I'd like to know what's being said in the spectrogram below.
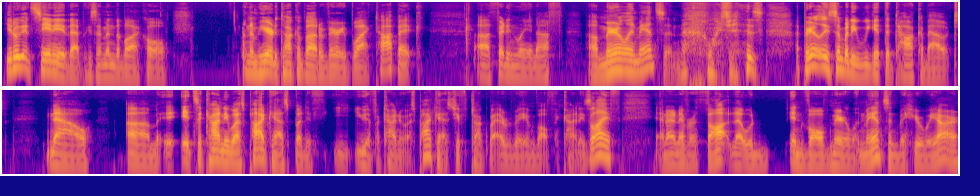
You don't get to see any of that because I'm in the black hole. And I'm here to talk about a very black topic, uh, fittingly enough, uh, Marilyn Manson, which is apparently somebody we get to talk about now. Um, it, it's a Kanye West podcast, but if you have a Kanye West podcast, you have to talk about everybody involved in Kanye's life. And I never thought that would involve Marilyn Manson, but here we are.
